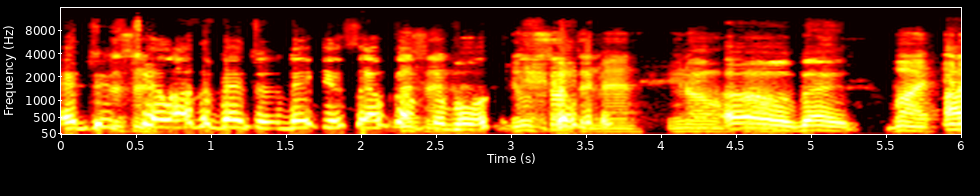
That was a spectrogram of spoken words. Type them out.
and just listen. chill on the bench and make yourself Listen, comfortable. Do something, man. You know. Oh um, man. but you know,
